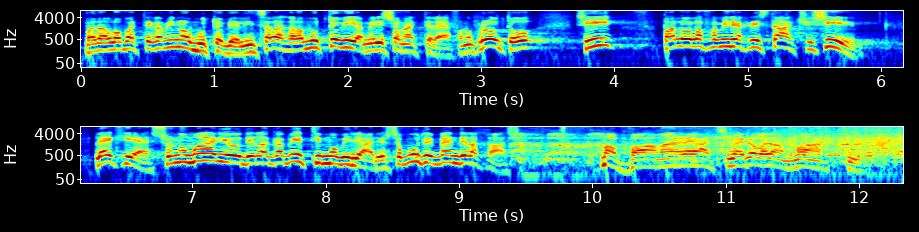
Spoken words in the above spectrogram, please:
vado all'ovatecamino, lo butto via, l'insalata la butto via, mi risuona il telefono, pronto? Sì? Parlo alla famiglia Cristacci, sì? Lei chi è? Sono Mario della Gabetti Immobiliare, ho saputo che vende la casa. Ma va, ma ragazzi, ma è roba da matti.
